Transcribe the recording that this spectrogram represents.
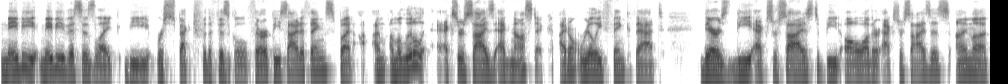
maybe maybe this is like the respect for the physical therapy side of things, but I'm I'm a little exercise agnostic. I don't really think that there's the exercise to beat all other exercises. I'm a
